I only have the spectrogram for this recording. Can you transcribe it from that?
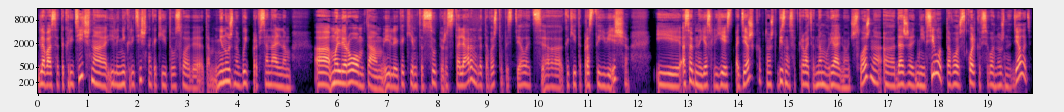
для вас это критично или не критично какие-то условия. Там, не нужно быть профессиональным э, маляром там, или каким-то супер столяром для того, чтобы сделать э, какие-то простые вещи. И особенно если есть поддержка, потому что бизнес открывать одному реально очень сложно, э, даже не в силу того, сколько всего нужно делать,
